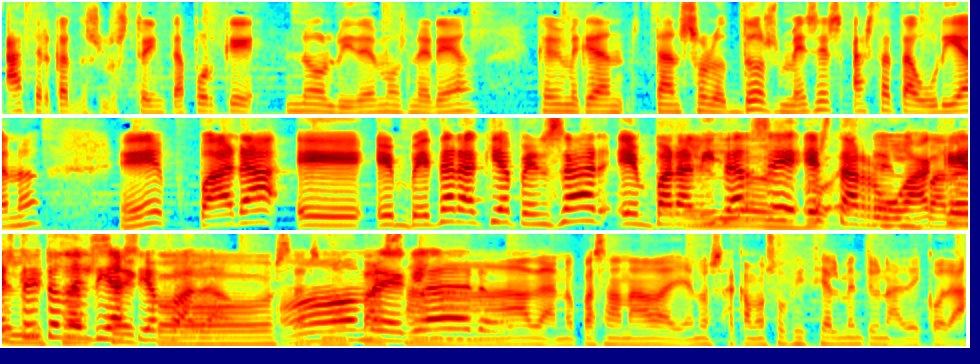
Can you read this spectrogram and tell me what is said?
acercándose los 30. Porque no olvidemos, Nerea, que a mí me quedan tan solo dos meses hasta Tauriana ¿eh? para eh, empezar aquí a pensar en paralizarse esta arruga, que estoy todo el día así enfadada. no Hombre, pasa claro. nada, no pasa nada, ya nos sacamos oficialmente una década.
